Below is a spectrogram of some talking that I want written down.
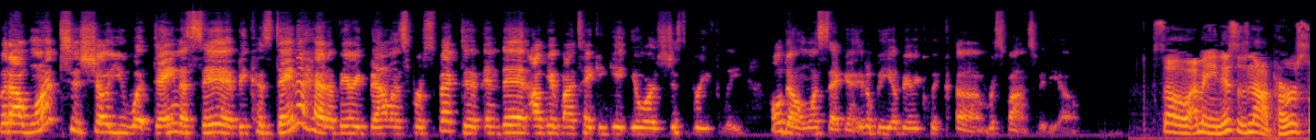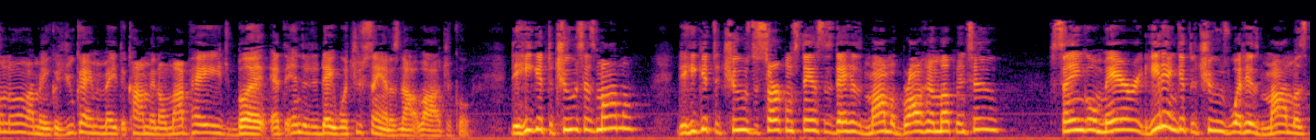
But I want to show you what Dana said because Dana had a very balanced perspective. And then I'll give my take and get yours just briefly. Hold on one second. It'll be a very quick um, response video. So, I mean, this is not personal. I mean, because you came and made the comment on my page, but at the end of the day, what you're saying is not logical. Did he get to choose his mama? Did he get to choose the circumstances that his mama brought him up into? Single, married. He didn't get to choose what his mama's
